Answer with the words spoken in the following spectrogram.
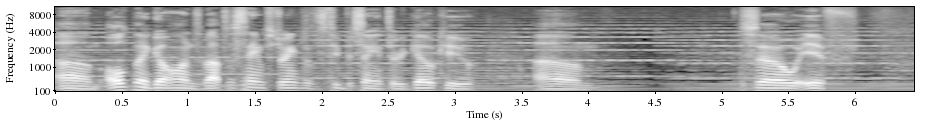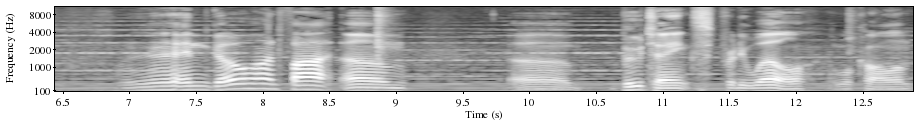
Um, Ultimate Gohan is about the same strength as Super Saiyan 3 Goku. Um, so if and Gohan fought um, uh, Tanks pretty well, we'll call him.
